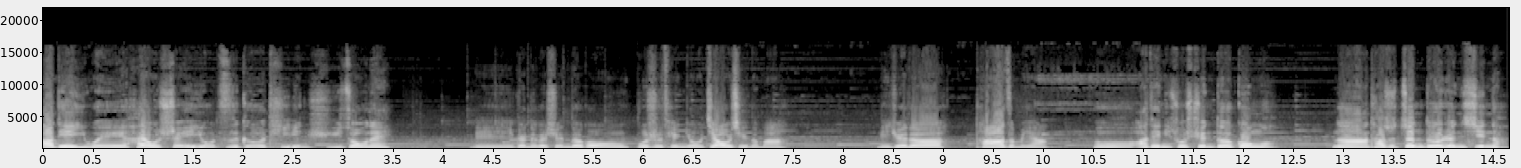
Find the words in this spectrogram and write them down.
阿爹以为还有谁有资格提领徐州呢？你跟那个玄德公不是挺有交情的吗？你觉得他怎么样？哦，阿爹，你说玄德公哦，那他是真得人心呐、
